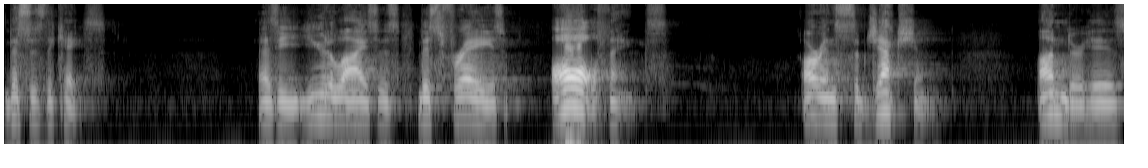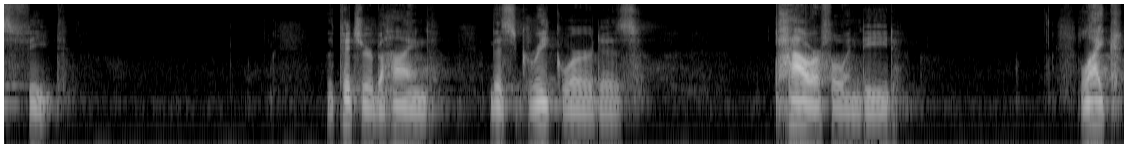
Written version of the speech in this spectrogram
this is the case as he utilizes this phrase, all things are in subjection under his feet. The picture behind this Greek word is powerful indeed. Like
